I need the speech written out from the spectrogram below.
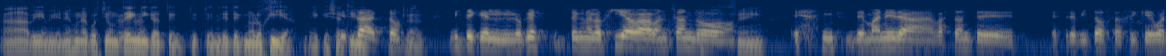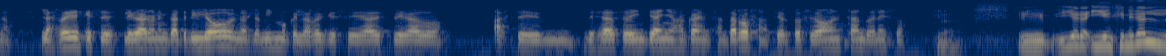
Ah, bien, bien, es una cuestión técnica de tecnología eh, que ya Exacto. Viste que lo que es tecnología va avanzando de manera bastante estrepitosa, así que bueno, las redes que se desplegaron en Catriló no es lo mismo que la red que se ha desplegado hace desde hace 20 años acá en Santa Rosa, ¿no es cierto? Se va avanzando en eso. Claro. Eh, y, ahora, y en general,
